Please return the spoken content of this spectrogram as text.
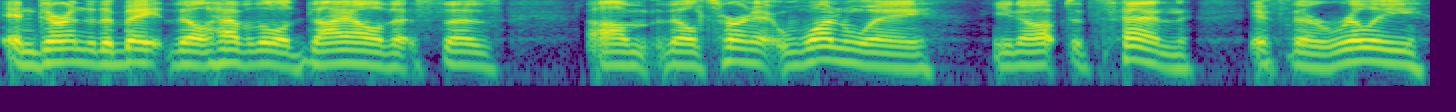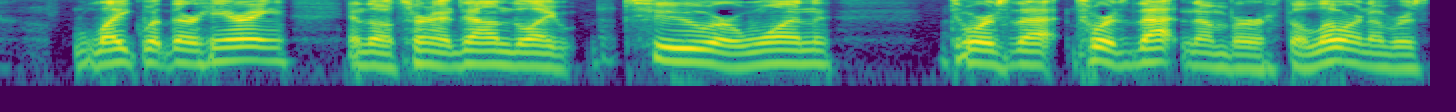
And during the debate, they'll have a little dial that says um, they'll turn it one way, you know, up to 10 if they're really like what they're hearing and they'll turn it down to like two or one towards that towards that number the lower numbers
